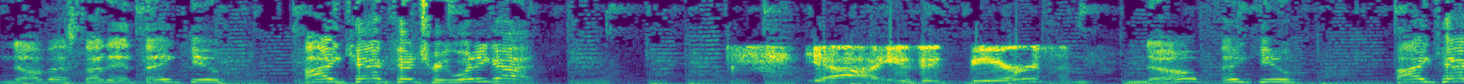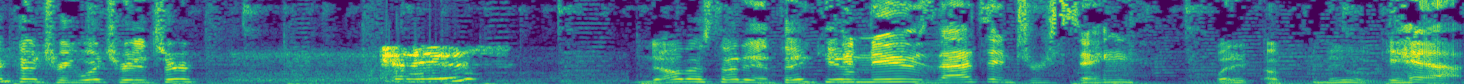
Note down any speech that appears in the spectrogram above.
No, that's not it. Thank you. Hi, Cat Country. What do you got? Yeah, is it beers? No, thank you. Hi, Cat Country. What's your answer? Canoes. No, that's not it. Thank you. Canoes. That's interesting. What? Oh, canoe. Yeah.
